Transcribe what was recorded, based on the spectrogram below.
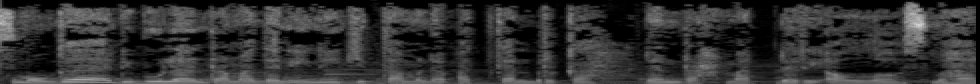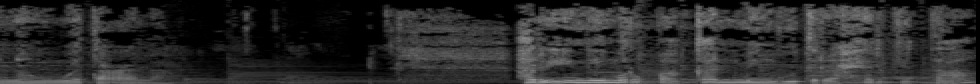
Semoga di bulan Ramadan ini kita mendapatkan berkah dan rahmat dari Allah Subhanahu wa taala. Hari ini merupakan minggu terakhir kita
